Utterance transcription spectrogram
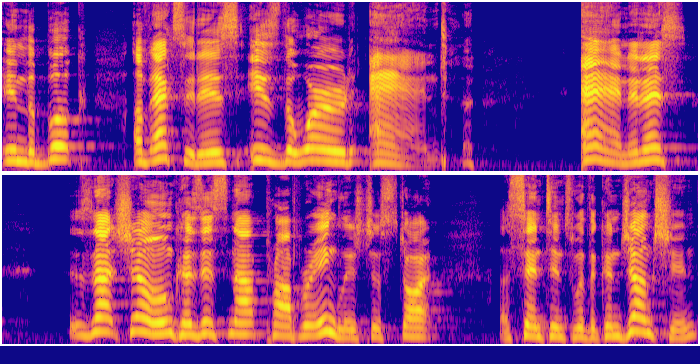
in the book of Exodus is the word and. and, and it's, it's not shown because it's not proper English to start a sentence with a conjunction.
